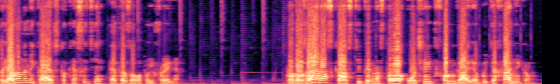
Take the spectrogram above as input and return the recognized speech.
что явно намекает, что Кэссиди – это Золотой Фредди. Продолжая рассказ, теперь настала очередь фон Гая быть охранником.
